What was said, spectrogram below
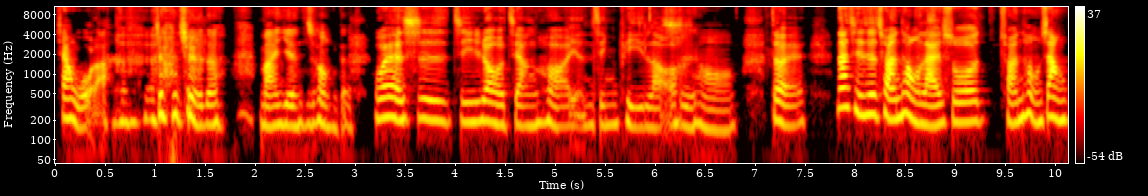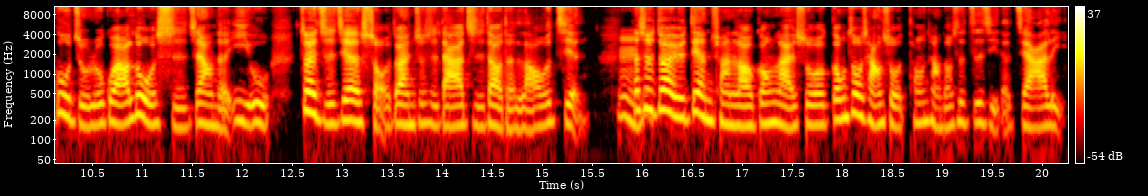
像我啦，就觉得蛮严重的。我也是肌肉僵化，眼睛疲劳。是哦，对。那其实传统来说，传统上雇主如果要落实这样的义务，最直接的手段就是大家知道的劳检。但是对于电船劳工来说，工作场所通常都是自己的家里，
